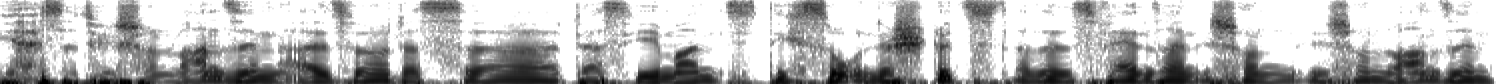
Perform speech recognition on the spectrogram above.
Ja, ist natürlich schon Wahnsinn. Also, dass, äh, dass jemand dich so unterstützt. Also das Fansein ist schon, ist schon Wahnsinn.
